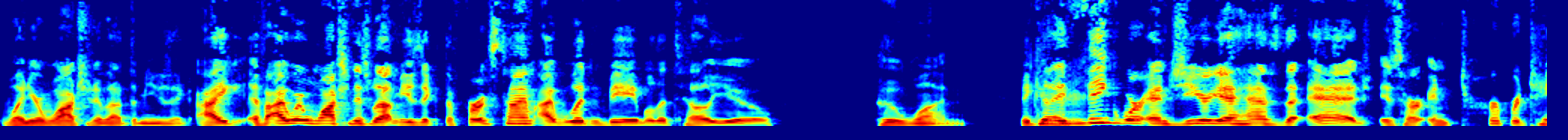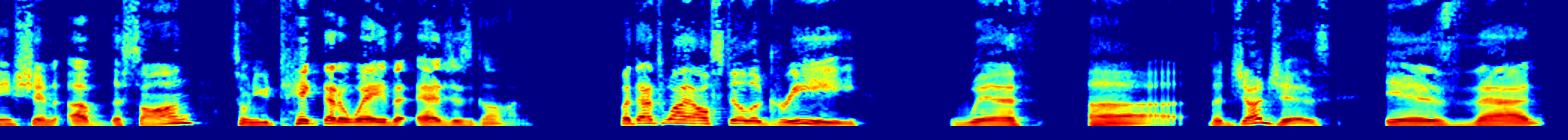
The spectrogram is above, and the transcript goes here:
when you're watching it without the music. I, if I were watching this without music the first time, I wouldn't be able to tell you who won. Because I Mhm. think where Angeria has the edge is her interpretation of the song. So when you take that away, the edge is gone. But that's why I'll still agree with uh the judges is that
